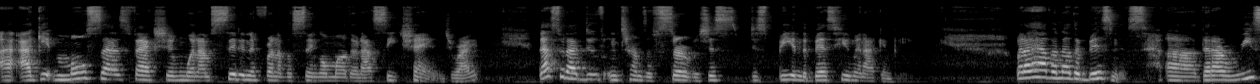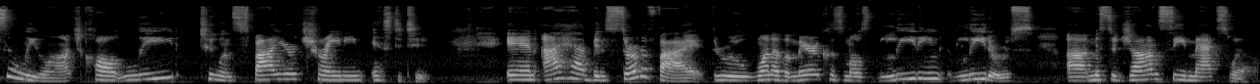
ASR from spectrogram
I, I get most satisfaction when I'm sitting in front of a single mother and I see change, right? That's what I do in terms of service, just just being the best human I can be. But I have another business uh, that I recently launched called Lead to Inspire Training Institute. And I have been certified through one of America's most leading leaders, uh, Mr. John C. Maxwell.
